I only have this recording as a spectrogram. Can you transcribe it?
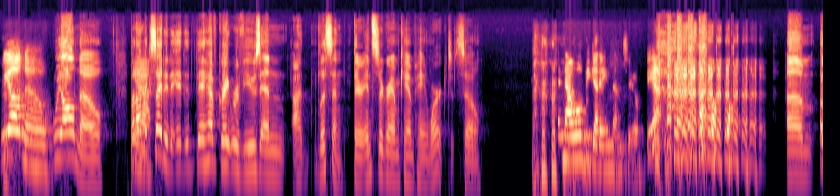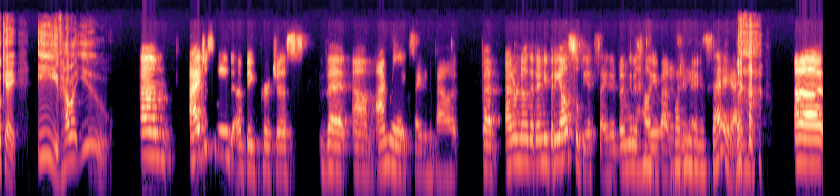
we all know. We all know. But I'm excited. It, it- they have great reviews, and uh, listen, their Instagram campaign worked. So, And now we'll be getting them too. Yeah. um, okay, Eve, how about you? Um, I just need a big purchase that um, I'm really excited about, but I don't know that anybody else will be excited. But I'm going to tell you about it What are you gonna say? I- Uh,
